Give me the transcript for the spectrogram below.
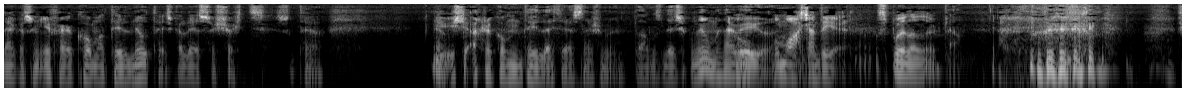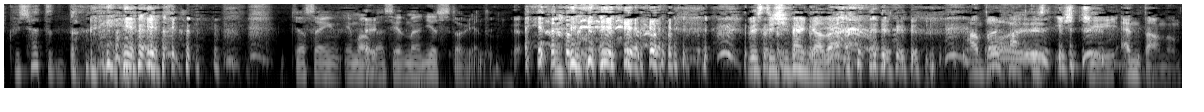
lærka som jeg får komme til nå til jeg skal lese kjøtt. Så det er Ja. Jeg er ikke akkurat kommet til etter det som er blant som det som nå, men her er jo... Om hva han det er. Spoiler alert. Ja. Skal vi sette det da? Jag säger i det med en just story ändå. Hvis du ikke fengar det? Han tar faktiskt inte i ändan.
